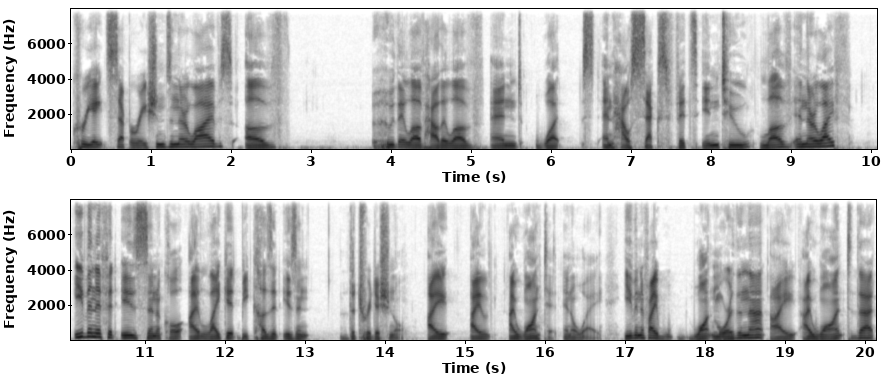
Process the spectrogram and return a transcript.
create separations in their lives of who they love, how they love, and what and how sex fits into love in their life. Even if it is cynical, I like it because it isn't the traditional. I I I want it in a way. Even if I want more than that, I I want that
